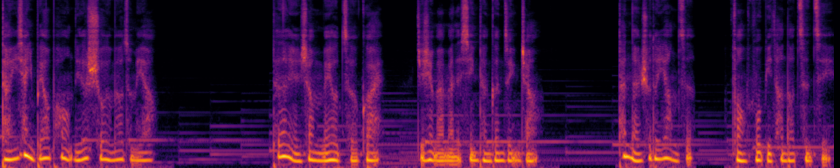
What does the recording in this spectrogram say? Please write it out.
等一下，你不要碰，你的手有没有怎么样？他的脸上没有责怪，只是满满的心疼跟紧张。他难受的样子，仿佛比烫到自己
